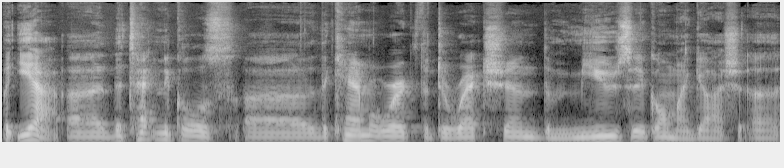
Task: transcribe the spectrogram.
but yeah, uh, the technicals, uh, the camera work, the direction, the music. Oh my gosh, uh,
